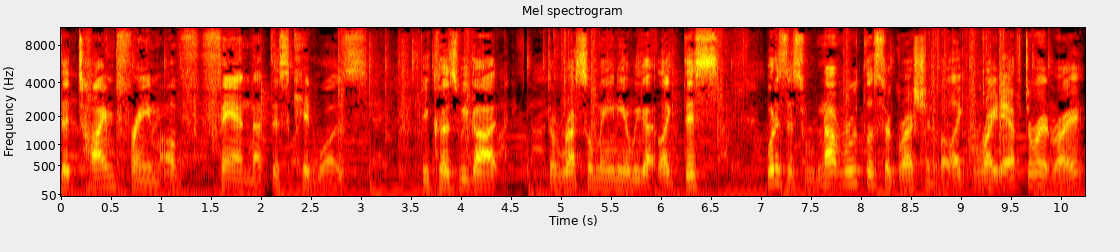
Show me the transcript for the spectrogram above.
the time frame of fan that this kid was, because we got the WrestleMania. We got like this. What is this? Not ruthless aggression, but like right after it, right?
